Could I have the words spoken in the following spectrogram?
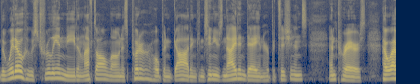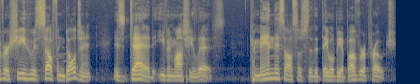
The widow who is truly in need and left all alone has put her hope in God and continues night and day in her petitions and prayers. However, she who is self indulgent is dead even while she lives. Command this also so that they will be above reproach.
